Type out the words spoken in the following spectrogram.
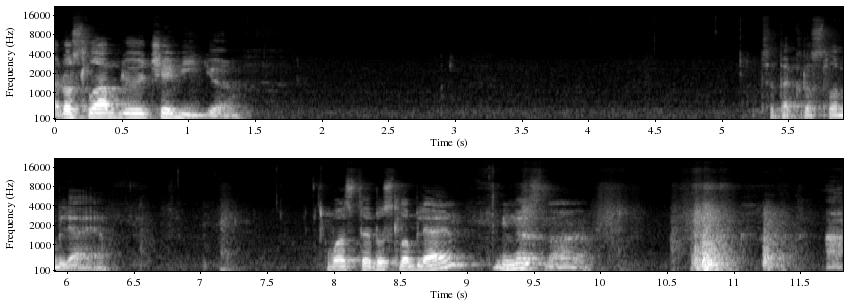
Розслаблююче відео. Це так розслабляє. Вас це розслабляє? Не знаю. А.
